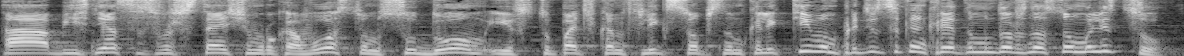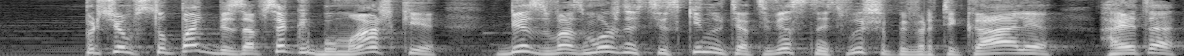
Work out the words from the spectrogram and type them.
а объясняться с вышестоящим руководством, судом и вступать в конфликт с собственным коллективом придется конкретному должностному лицу. Причем вступать безо всякой бумажки, без возможности скинуть ответственность выше по вертикали, а это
